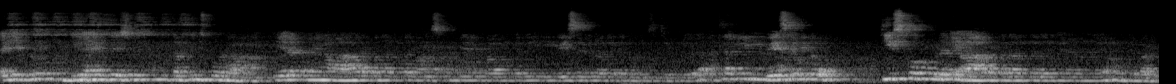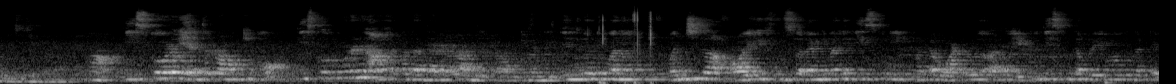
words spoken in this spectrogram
అయితే ఇప్పుడు డిహైడ్రేషన్ తప్పించుకోవడానికి ఏ రకమైన ఆహార పదార్థాలు తీసుకుంటే బాగుంటుంది? ఈ వేసవిలో గురించి చెప్పారు కదా అట్లాగే ఈ వేసవిలో తీసుకోకూడని ఆహార పదార్థాలు ఏమైనా ఉన్నాయో? ఉంటే వాటి గురించి చెప్తారా ఆ, తీసుకోవడం ఎంత ప్రాముఖ్యమో తీసుకోకూడని ఆహార పదార్థాలు కూడా అంత ప్రాముఖ్యమండి ఎందుకంటే మనం మంచిగా ఆయిలీ ఫుడ్స్ అలాంటివన్నీ తీసుకుని మళ్ళీ వాటర్ అలా ఎక్కువ తీసుకున్నప్పుడు ఏమవుతుందంటే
